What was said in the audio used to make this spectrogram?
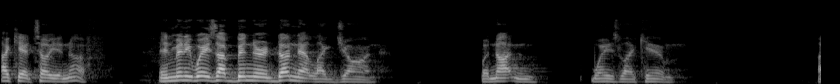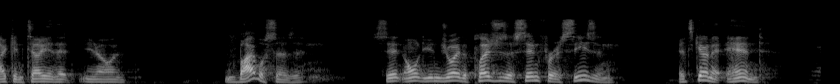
I can't tell you enough. In many ways, I've been there and done that like John, but not in ways like him. I can tell you that, you know, the Bible says it. Sin, oh, you enjoy the pleasures of sin for a season. It's going to end. Yeah.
